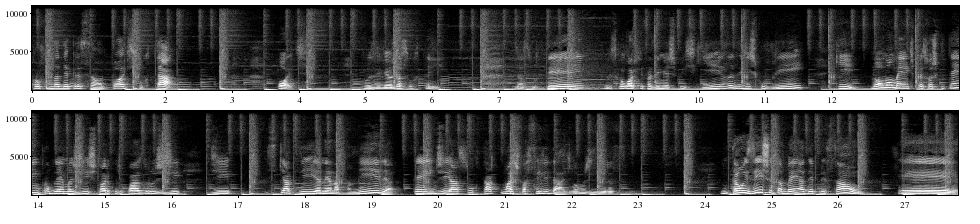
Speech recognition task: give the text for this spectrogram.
profunda depressão pode surtar? Pode. Inclusive eu já surtei. Já surtei, por isso que eu gosto de fazer minhas pesquisas e descobrir que normalmente pessoas que têm problemas de histórico de quadros de, de psiquiatria né, na família tende a surtar com mais facilidade, vamos dizer assim. Então existe também a depressão é,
